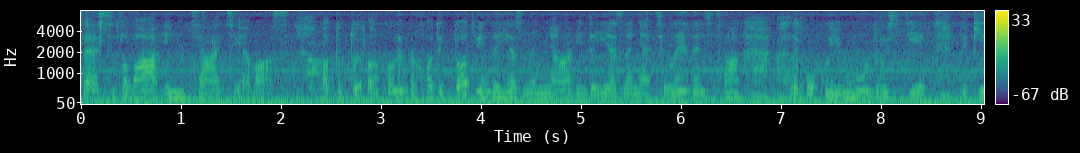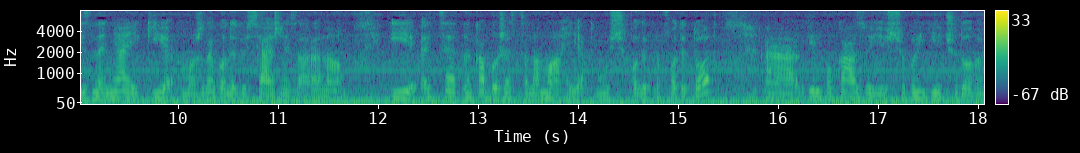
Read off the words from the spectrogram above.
це світлова ініціація вас. Тобто, е, коли приходить тот, він дає знання, він дає знання цілительства, глибокої мудрості, такі знання, які можливо недосяжні зараз нам. І це така божественна магія, тому що коли приходить тот, е, він показує, що ви є чудовим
